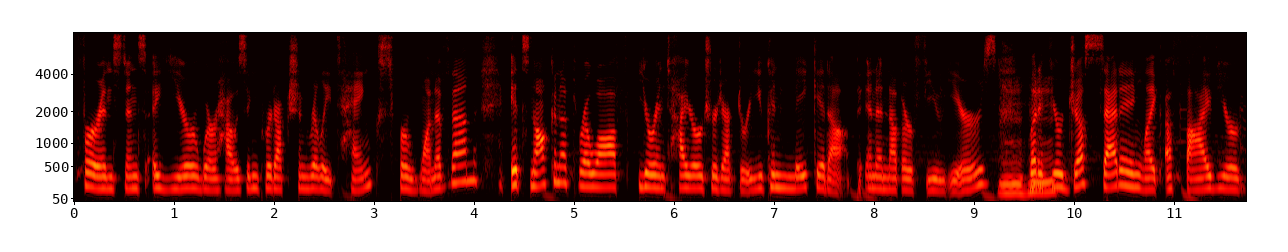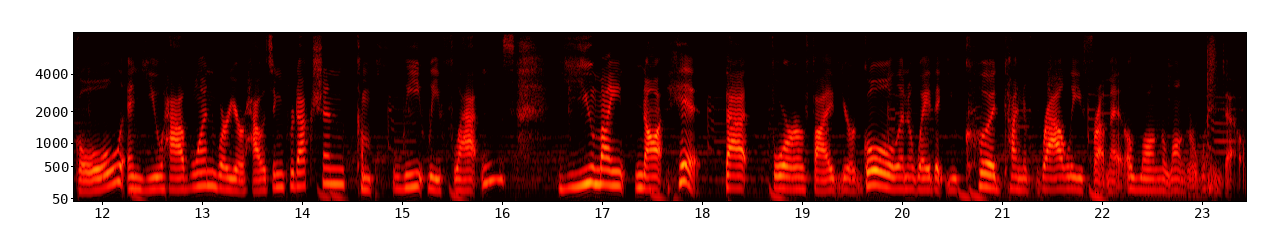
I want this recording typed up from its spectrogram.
for instance, a year where housing production really tanks for one of them, it's not going to throw off your entire trajectory. You can make it up in another few years. Mm-hmm. But if mm-hmm. you're just setting like a five year goal and you have one where your housing production completely flattens, you might not hit that four or five year goal in a way that you could kind of rally from it along a longer window.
